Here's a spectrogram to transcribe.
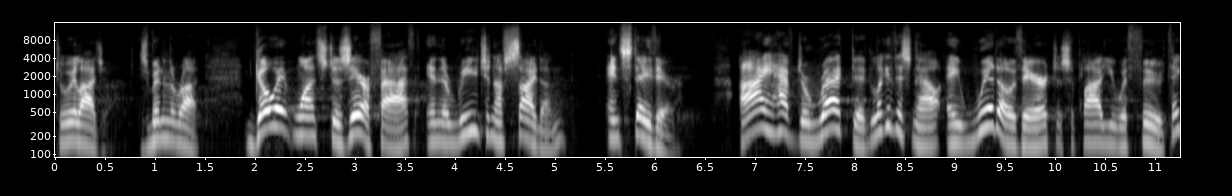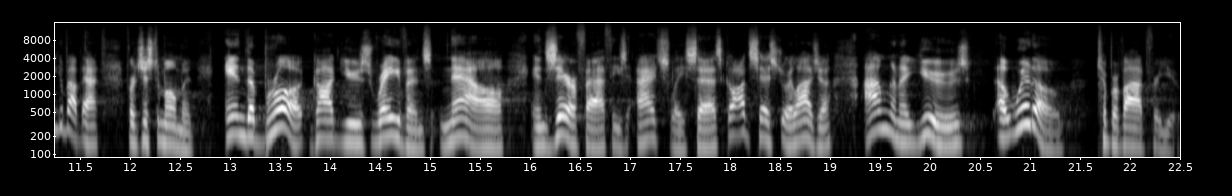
to Elijah. He's been in the rut. Go at once to Zarephath in the region of Sidon and stay there. I have directed, look at this now, a widow there to supply you with food. Think about that for just a moment. In the brook, God used ravens. Now, in Zarephath, he actually says, God says to Elijah, I'm going to use a widow to provide for you.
